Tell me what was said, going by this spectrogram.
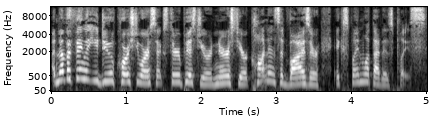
another thing that you do of course you are a sex therapist you're a nurse you're a continence advisor. Explain what that is please.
